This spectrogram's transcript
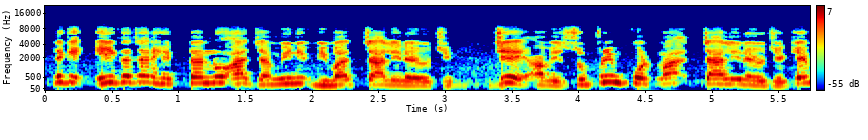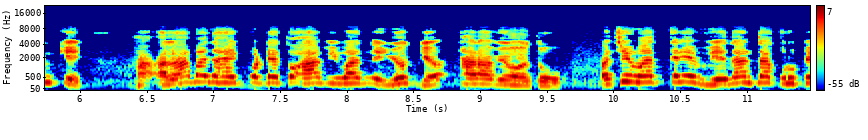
એટલે કે એક હજાર હેક્ટરનો આ જમીની વિવાદ ચાલી રહ્યો છે, જે હવે સુપ્રીમ કોર્ટમાં ચાલી રહ્યો છે. કેમ કે અલ્હાબાદ હાઈકોર્ટે તો આ વિવાદને યોગ્ય ઠરાવ્યો હતો. પછી વાત કરીએ વેદાંતા ગ્રુપે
